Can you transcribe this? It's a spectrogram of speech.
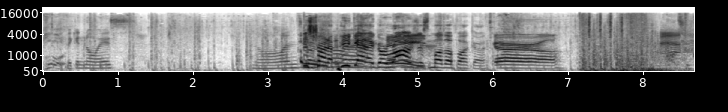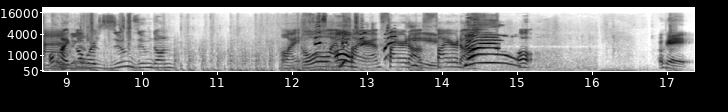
fuck. Making noise. No one's Just trying to peek at a garage, Hey. this motherfucker. Girl. Oh my god, we're zoom zoomed on. Oh, I, oh, I'm Oh. fired. I'm fired off. Fired off. Damn! Oh, Okay,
